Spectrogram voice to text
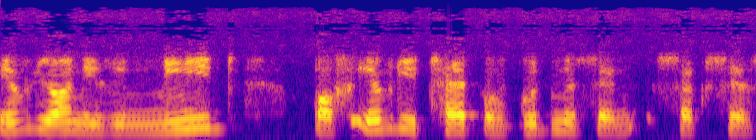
Everyone is in need of every type of goodness and success.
